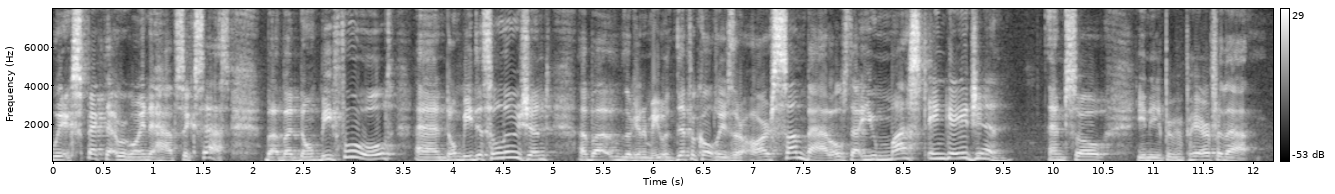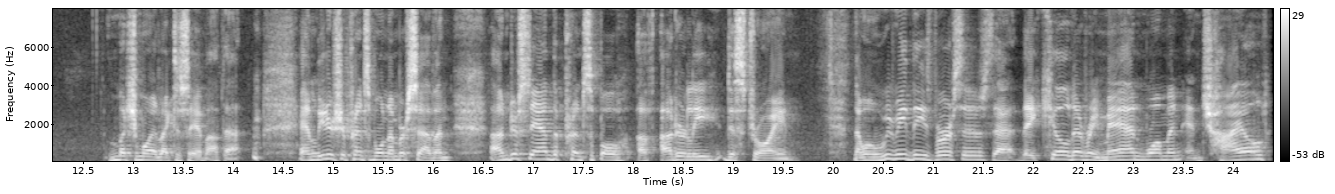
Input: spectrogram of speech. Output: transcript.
We expect that we're going to have success. But, but don't be fooled and don't be disillusioned. But they're going to meet with difficulties. There are some battles that you must engage in. And so you need to be prepared for that. Much more I'd like to say about that. And leadership principle number seven understand the principle of utterly destroying. Now, when we read these verses that they killed every man, woman, and child,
